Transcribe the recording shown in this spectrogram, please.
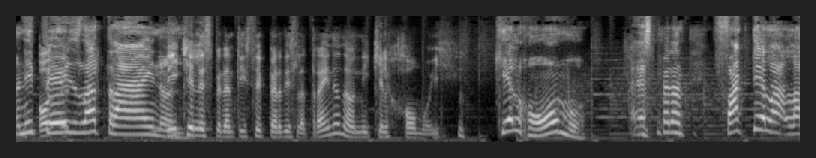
Oni perdes lá trainon. Ni kiel esperantistoj perdis la trajnon aŭ ni kiel homoj? Kiel homo. Esperant... Fakte la, la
